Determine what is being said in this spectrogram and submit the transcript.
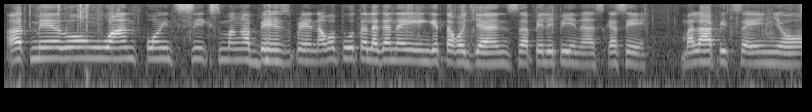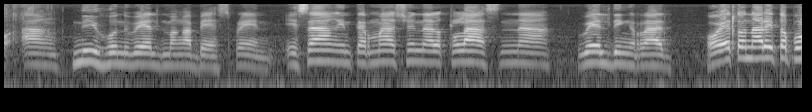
at merong 1.6 mga best friend. Ako po talaga naiingit ako dyan sa Pilipinas kasi malapit sa inyo ang Nihon Weld mga best friend. Isang international class na welding rod. O eto narito po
